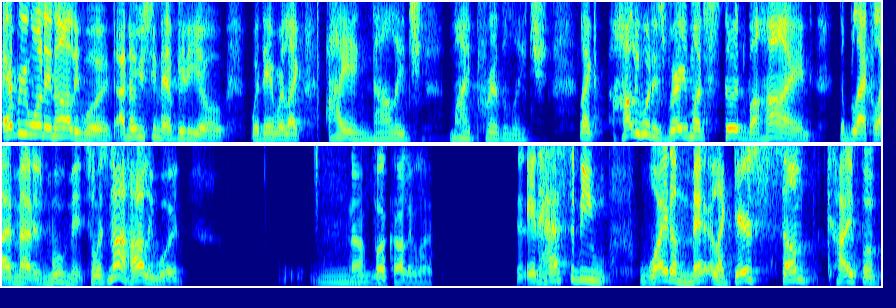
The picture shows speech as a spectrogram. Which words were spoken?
everyone in Hollywood. I know you've seen that video where they were like, "I acknowledge my privilege." Like Hollywood is very much stood behind the Black Lives Matters movement. So it's not Hollywood. no fuck Hollywood. It has to be white Amer like there's some type of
